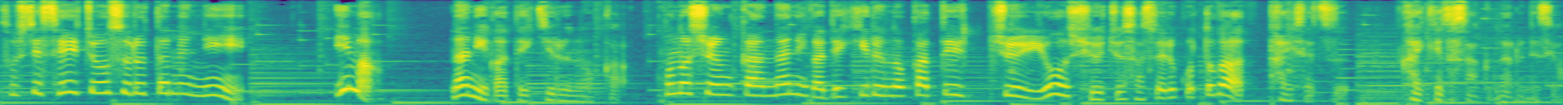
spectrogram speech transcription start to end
そして成長するために今何ができるのか。この瞬間何ができるのかっていう注意を集中させることが大切。解決策になるんですよ。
